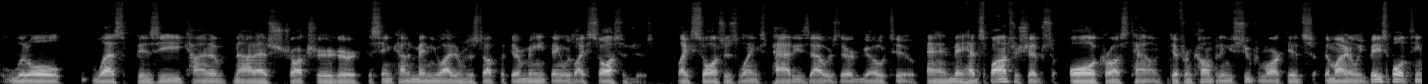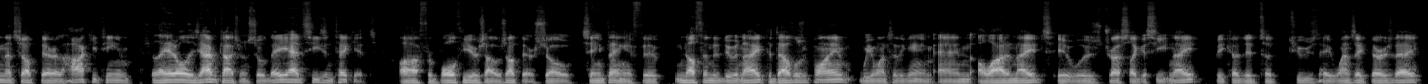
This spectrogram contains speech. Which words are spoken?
Little less busy, kind of not as structured or the same kind of menu items and stuff. But their main thing was like sausages, like sausage links, patties. That was their go to. And they had sponsorships all across town, different companies, supermarkets, the minor league baseball team that's up there, the hockey team. So they had all these advertisements. So they had season tickets uh, for both years I was up there. So same thing. If it nothing to do at night, the Devils were playing, we went to the game. And a lot of nights it was dressed like a seat night because it's a Tuesday, Wednesday, Thursday.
